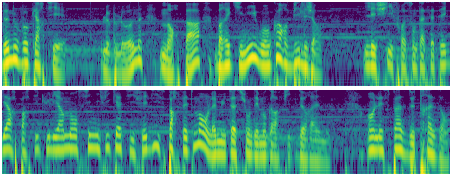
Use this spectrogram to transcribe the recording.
de nouveaux quartiers. Le Blône, Morpas, Bréquigny ou encore Villejean. Les chiffres sont à cet égard particulièrement significatifs et disent parfaitement la mutation démographique de Rennes en l'espace de 13 ans,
